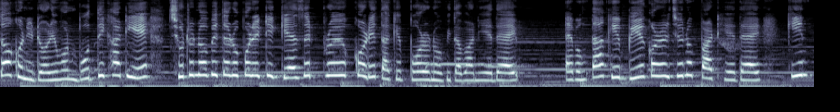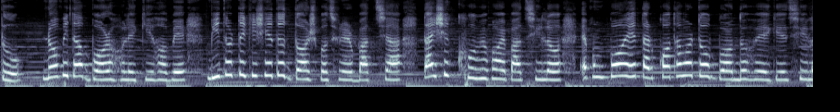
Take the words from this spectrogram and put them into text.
তখনই ডরিমন বুদ্ধি খাটিয়ে ছোট নবিতার উপর একটি গ্যাজেট প্রয়োগ করে তাকে বড় নবিতা বানিয়ে দেয় এবং তাকে বিয়ে করার জন্য পাঠিয়ে দেয়। কিন্তু নবিতা বড় হলে কি হবে? ভিতর থেকে সে তো দশ বছরের বাচ্চা, তাই সে খুবই ভয় পাচ্ছিল এবং ভয়ে তার কথাবার্তাও বন্ধ হয়ে গিয়েছিল।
